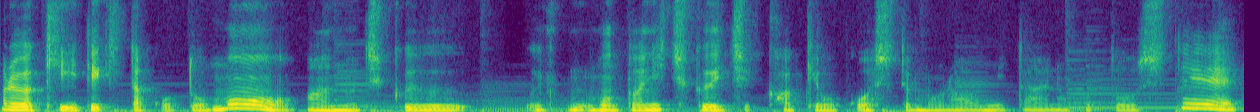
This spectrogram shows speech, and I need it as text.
あるいは聞いてきたこともあの逐本当に逐一書き起こしてもらうみたいなことをして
